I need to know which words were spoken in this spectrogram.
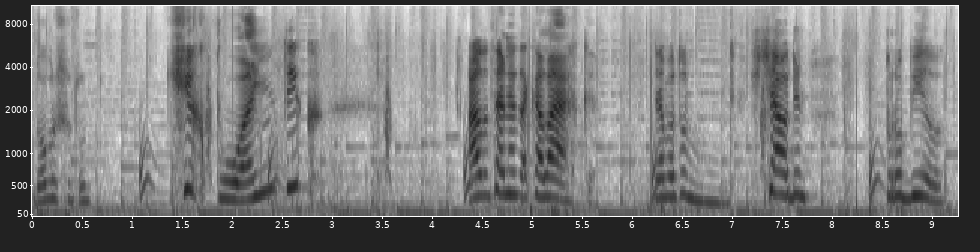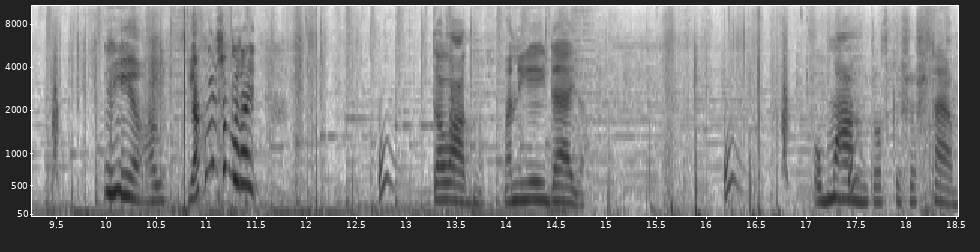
добре, що тут чекпоінтик. Але це не таке легке. Треба тут ще один пробіл. Ні, але як він забирає? Та ладно, в мене є ідея. Обману трошки систему.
